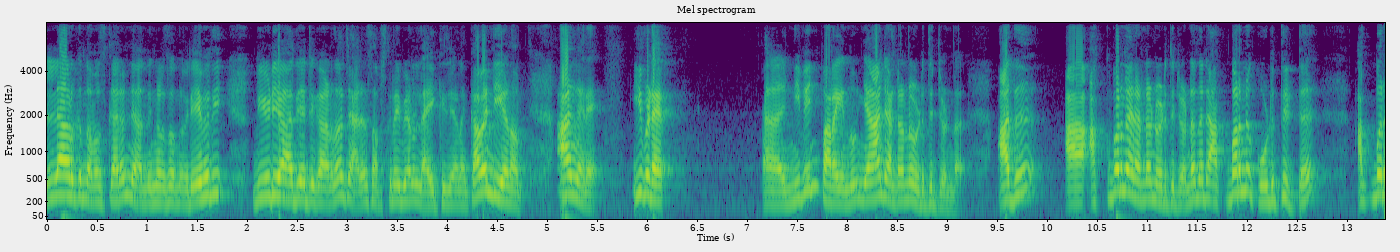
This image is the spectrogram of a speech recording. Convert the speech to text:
എല്ലാവർക്കും നമസ്കാരം. ഞാൻ നിങ്ങൾ സ്വന്തം രേവതി. വീഡിയോ ആദ്യമായിട്ട് കാണുന്ന ചാനൽ സബ്സ്ക്രൈബ് ചെയ്യണം ലൈക്ക് ചെയ്യണം കമന്റ് ചെയ്യണം. അങ്ങനെ ഇവിടെ നിവിൻ പറയുന്നു ഞാൻ രണ്ടെണ്ണം എടുത്തിട്ടുണ്ട്. അത് അക്ബറിനെ രണ്ടെണ്ണം എടുത്തിട്ടുണ്ട്. എന്നിട്ട് അക്ബറിന് കൊടുത്തിട്ട് അക്ബർ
